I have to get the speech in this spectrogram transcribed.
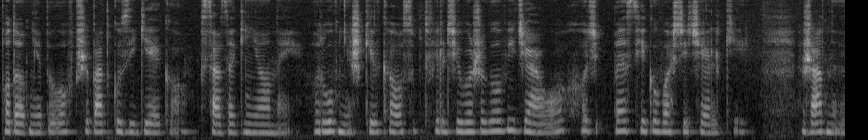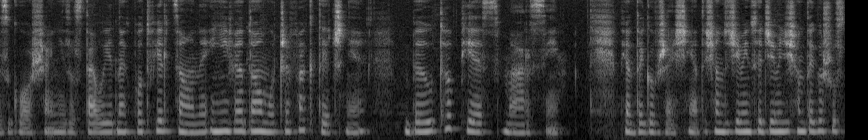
Podobnie było w przypadku Zigiego, psa zaginionej. Również kilka osób twierdziło, że go widziało, choć bez jego właścicielki. Żadne ze zgłoszeń nie zostały jednak potwierdzone i nie wiadomo, czy faktycznie był to pies Marcy. 5 września 1996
